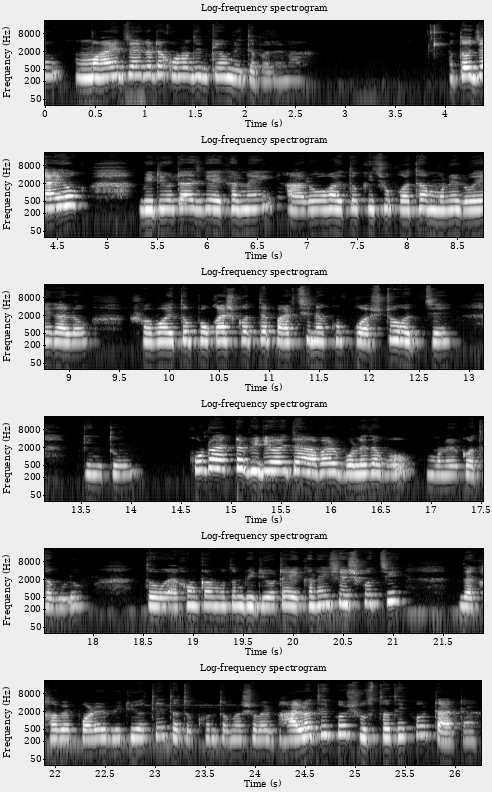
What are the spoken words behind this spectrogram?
মায়ের জায়গাটা কোনোদিন কেউ নিতে পারে না। তো যাই হোক, ভিডিওটা আজকে এখানেই। আরও হয়তো কিছু কথা মনে রয়ে গেল। সব তো প্রকাশ করতে পারছি না, খুব কষ্ট হচ্ছে। কিন্তু কোনো একটা ভিডিওতে আবার বলে দেবো মনের কথাগুলো। তো এখনকার মতন ভিডিওটা এখানেই শেষ করছি। দেখা হবে পরের ভিডিওতে। ততক্ষণ তোমরা সবাই ভালো থেকো, সুস্থ থেকো, টাটা।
